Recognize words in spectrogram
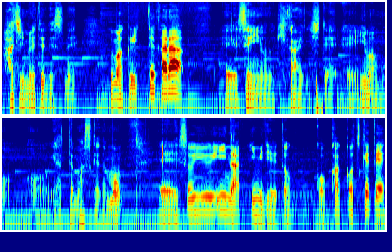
始めてですね、うまくいってから、えー、専用の機械にして、え今もやってますけども、えそういういいな意味で言うと、こう、かっこつけて、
